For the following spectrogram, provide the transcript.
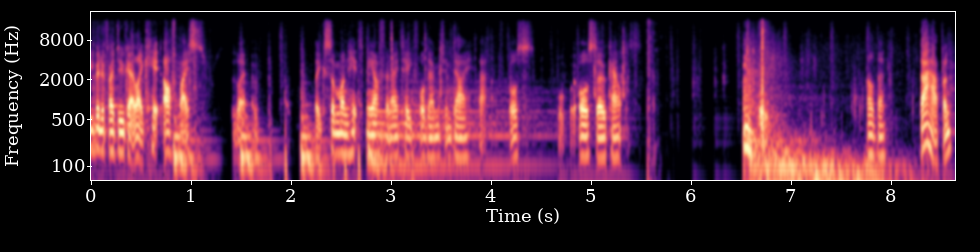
Even if I do get, like, hit off by, like, like someone hits me off and I take full damage and die, that also, also counts. well then, that happened.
